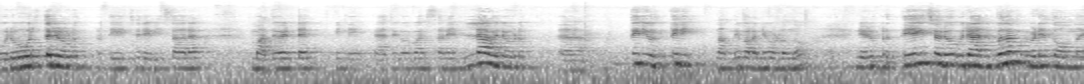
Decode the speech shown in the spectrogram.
ഓരോരുത്തരോടും പ്രത്യേകിച്ച് രവി സാറ് മധുവേട്ടൻ പിന്നെ രാജഗോപാൽ സാർ എല്ലാവരോടും ഒത്തിരി ഒത്തിരി നന്ദി പറഞ്ഞുകൊള്ളുന്നു. ഇനി ഒരു പ്രത്യേകിച്ച് ഒരു ഒരു അത്ഭുതം ഇവിടെ തോന്നി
